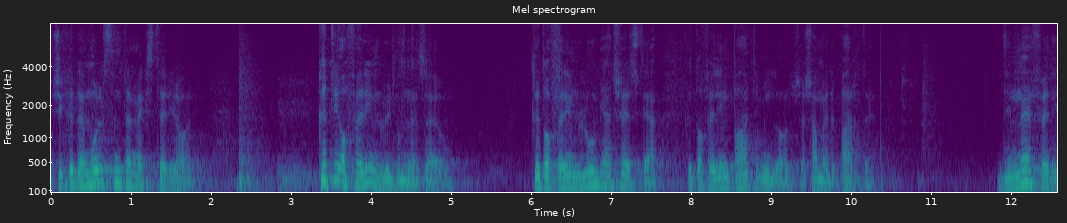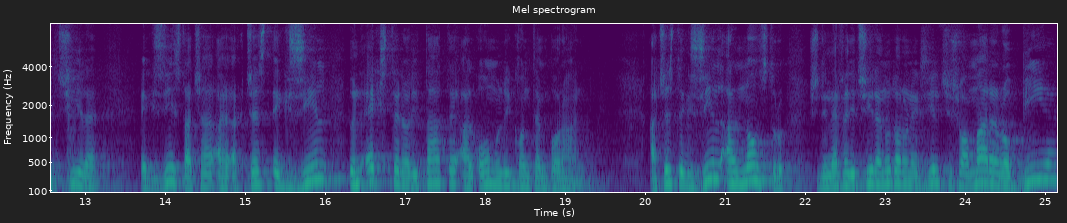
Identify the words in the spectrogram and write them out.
și cât de mult suntem exteriori. Cât îi oferim lui Dumnezeu? Cât oferim lumii acestea? Cât oferim patimilor și așa mai departe? Din nefericire, există acea, acest exil în exterioritate al omului contemporan. Acest exil al nostru și din nefericire nu doar un exil, ci și o mare robie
